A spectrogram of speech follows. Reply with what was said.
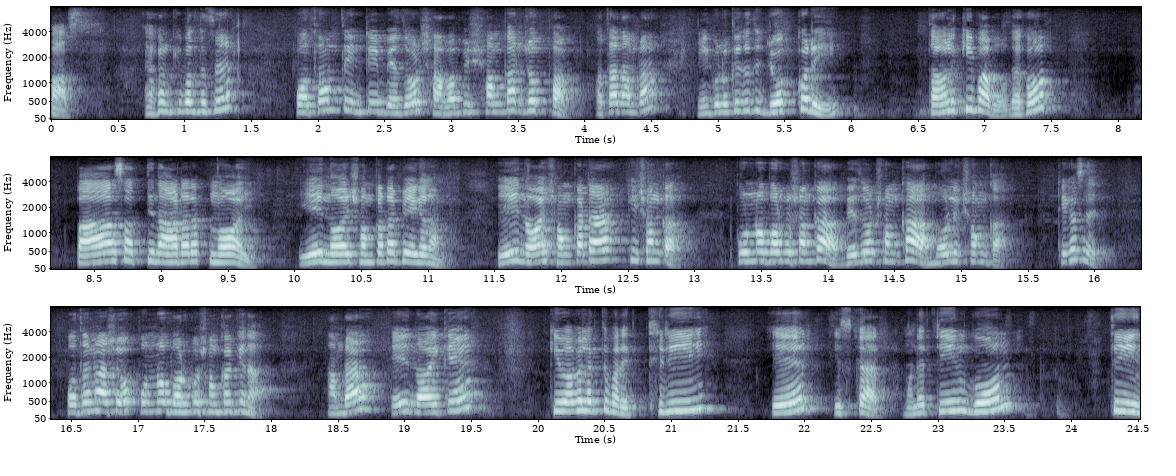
পাঁচ। এখন কি বলতেছে? প্রথম তিনটি বেজোড় স্বাভাবিক সংখ্যার যোগফল। অর্থাৎ আমরা এগুলোকে যদি যোগ করি, তাহলে কি পাবো? দেখো, পাঁচ আর তিন, আট, আর এক, নয়। এই নয় সংখ্যাটা পেয়ে গেলাম। এই নয় সংখ্যাটা কি সংখ্যা? পূর্ণবর্গ সংখ্যা বেজোড় সংখ্যা, মৌলিক সংখ্যা। ঠিক আছে? প্রথমে আসো, পূর্ণবর্গ সংখ্যা কিনা? আমরা এই নয়কে কীভাবে লিখতে পারি? থ্রি এর স্কোয়ার মানে তিন গুণ তিন।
